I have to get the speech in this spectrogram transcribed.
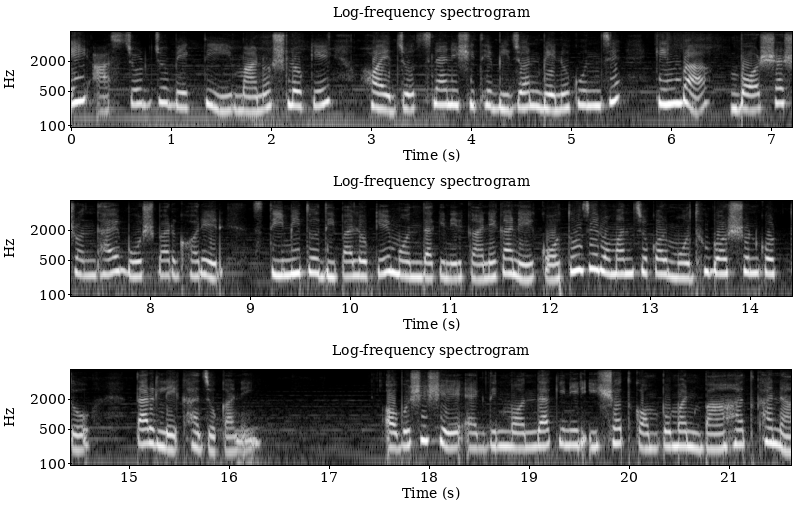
এই আশ্চর্য ব্যক্তি মানসলোকে হয় জ্যোৎস্না নিশীথে বিজন বেনুকুঞ্জে কিংবা বর্ষা সন্ধ্যায় বসবার ঘরের স্তিমিত দীপালোকে মন্দাকিনীর কানে কানে কত যে রোমাঞ্চকর মধু বর্ষণ করত, তার লেখা জোকা নেই। অবশেষে একদিন মন্দাকিনীর ঈষৎ কম্পমান বাঁ হাতখানা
